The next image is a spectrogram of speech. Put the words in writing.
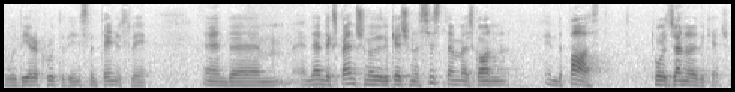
they would be recruited instantaneously. And, um, and then the expansion of the educational system has gone in the past towards general education.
